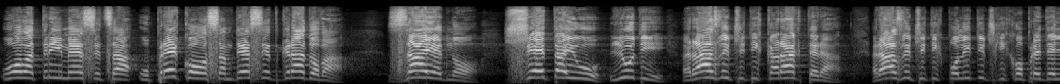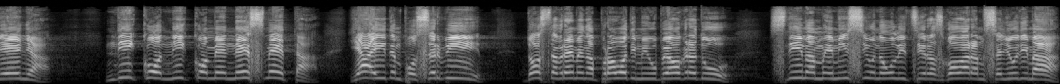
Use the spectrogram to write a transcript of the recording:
u ova tri meseca u preko 80 gradova. Zajedno šetaju ljudi različitih karaktera, različitih političkih opredeljenja. Niko nikome ne smeta. Ja idem po Srbiji, dosta vremena provodim i u Beogradu, snimam emisiju na ulici, razgovaram sa ljudima.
